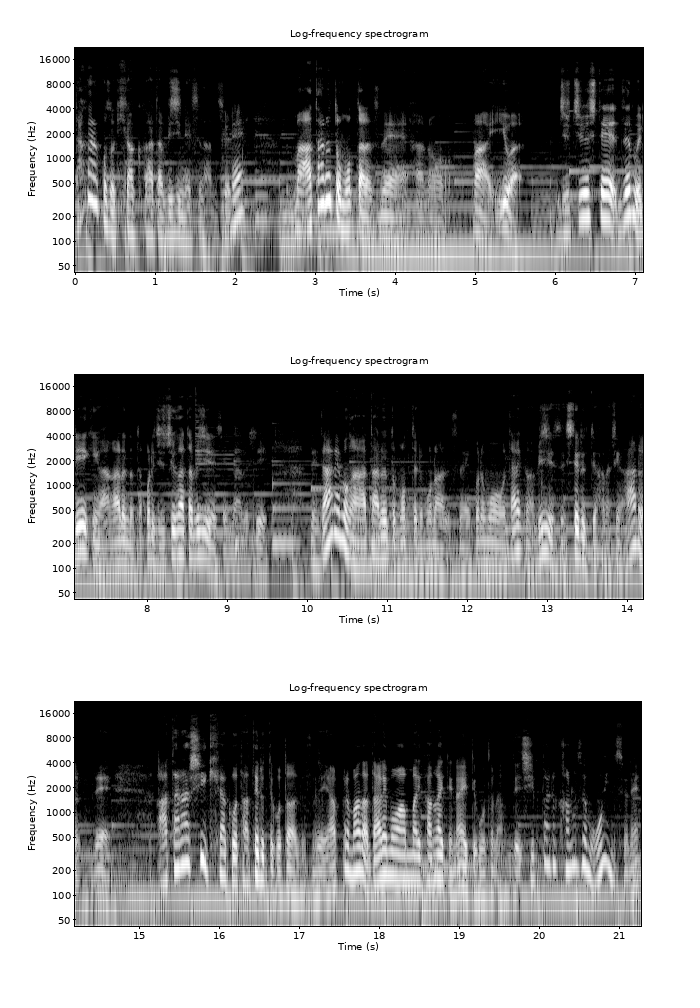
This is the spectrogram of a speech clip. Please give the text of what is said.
だからこそ企画型ビジネスなんですよね。まあ当たると思ったらですねあのまあ要は受注して全部利益が上がるんだったらこれ受注型ビジネスになるしで誰もが当たると思ってるものはですねこれも誰かがビジネスにしてるっていう話があるんで新しい企画を立てるってことはですねやっぱりまだ誰もあんまり考えてないってことなんで失敗の可能性も多いんですよね。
